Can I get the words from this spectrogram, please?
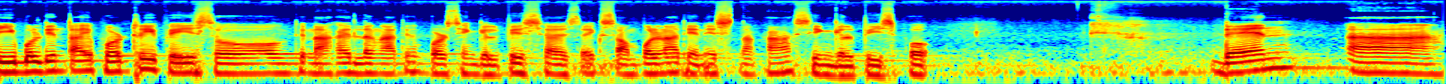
table din tayo for 3 phase. So, tinakad lang natin for single phase. Sa sa example natin is naka single phase po. Then, ah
